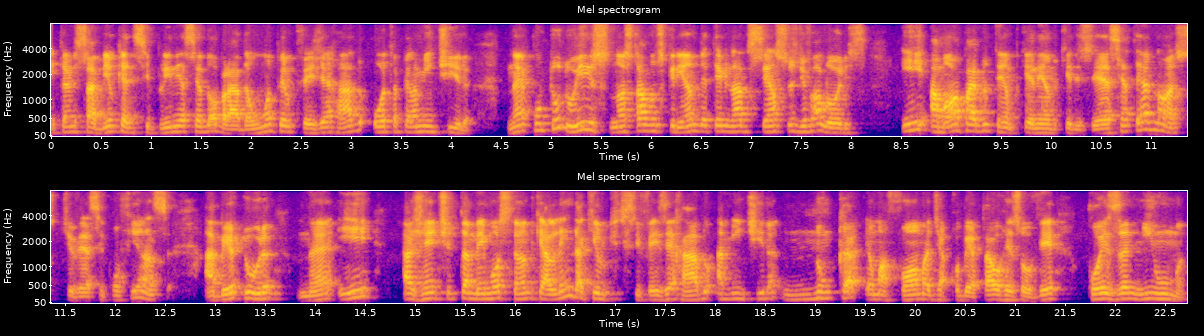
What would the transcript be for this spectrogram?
então eles sabiam que a disciplina ia ser dobrada, uma pelo que fez de errado, outra pela mentira. Né? Com tudo isso, nós estávamos criando determinados sensos de valores, e a maior parte do tempo querendo que eles viessem até nós, tivessem confiança, abertura, né? e a gente também mostrando que, além daquilo que se fez errado, a mentira nunca é uma forma de acobertar ou resolver coisa nenhuma.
